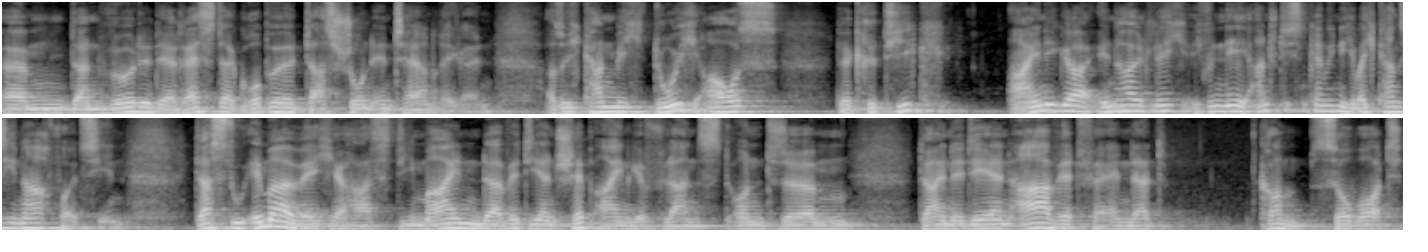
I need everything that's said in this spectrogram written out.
ähm, dann würde der Rest der Gruppe das schon intern regeln. Also ich kann mich durchaus der Kritik einiger inhaltlich, ich will, nee, anschließen kann ich nicht, aber ich kann sie nachvollziehen. Dass du immer welche hast, die meinen, da wird dir ein Chip eingepflanzt und ähm, deine DNA wird verändert. Komm, so what?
